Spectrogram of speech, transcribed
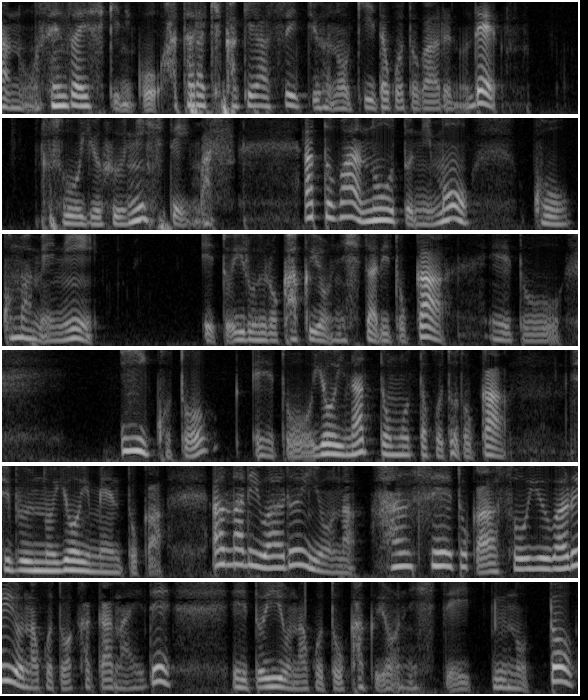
あの潜在意識にこう働きかけやすいっていうのを聞いたことがあるのでそういうふうにしています。あとはノートにもこうこまめに、えーと、いろいろ書くようにしたりとか、えーと、いいこと,、えーと良いなって思ったこととか自分の良い面とかあんまり悪いような反省とかそういう悪いようなことは書かないで、えー、といいようなことを書くようにしているのと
